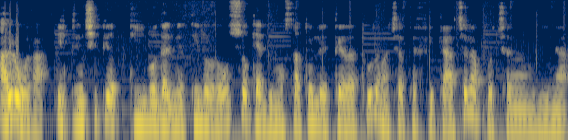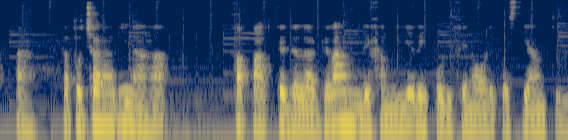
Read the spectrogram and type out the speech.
Allora, il principio attivo del mirtillo rosso che ha dimostrato in letteratura una certa efficacia è la procanadina A. La procanadina A fa parte della grande famiglia dei polifenoli, questi anti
